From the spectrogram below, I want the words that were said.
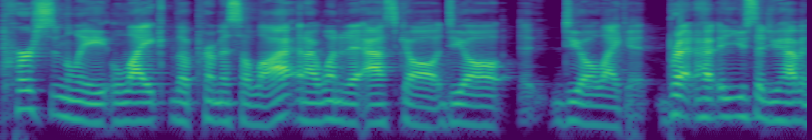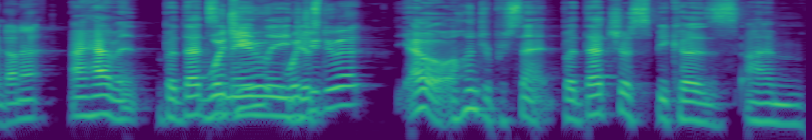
personally like the premise a lot, and I wanted to ask y'all: Do y'all do y'all like it? Brett, ha- you said you haven't done it. I haven't, but that's would mainly you? Would just you do it? Oh, 100%. But that's just because I'm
